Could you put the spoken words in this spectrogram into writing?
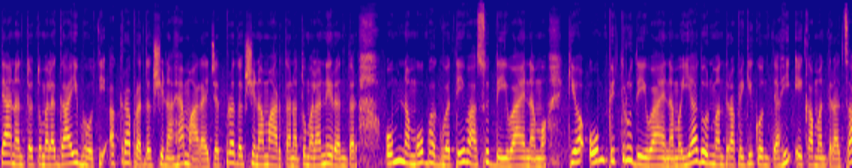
त्यानंतर तुम्हाला गाईभोवती अकरा प्रदक्षिणा ह्या मारायच्यात. प्रदक्षिणा मारताना तुम्हाला निरंतर ओम नमो भगवते वासुदेवाय नम किंवा ओम पितृदेवाय नम या दोन मंत्रापैकी कोणत्याही एका मंत्राचा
